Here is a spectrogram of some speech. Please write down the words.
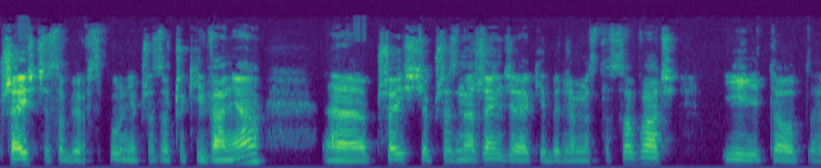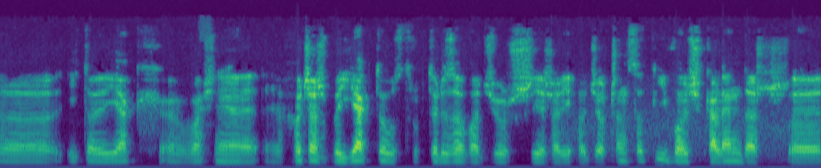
przejście sobie wspólnie przez oczekiwania, e, przejście przez narzędzia, jakie będziemy stosować i to, e, i to jak właśnie chociażby jak to ustrukturyzować już, jeżeli chodzi o częstotliwość, kalendarz, e,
